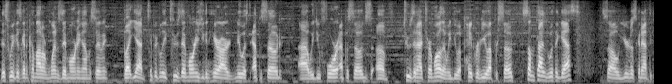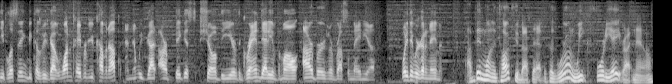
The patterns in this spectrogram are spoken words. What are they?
This week is going to come out on Wednesday morning, I'm assuming. But yeah, typically Tuesday mornings you can hear our newest episode. Uh, we do four episodes of Tuesday Night Turmoil, then we do a pay per view episode, sometimes with a guest. So you're just going to have to keep listening because we've got one pay per view coming up, and then we've got our biggest show of the year, the granddaddy of them all, our version of WrestleMania. What do you think we're going to name it? I've been wanting to talk to you about that because we're on week 48 right now.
